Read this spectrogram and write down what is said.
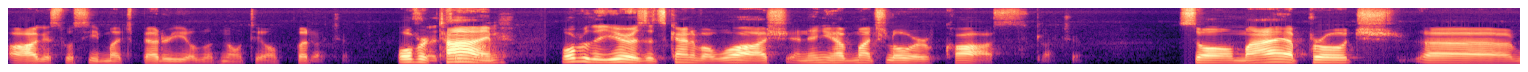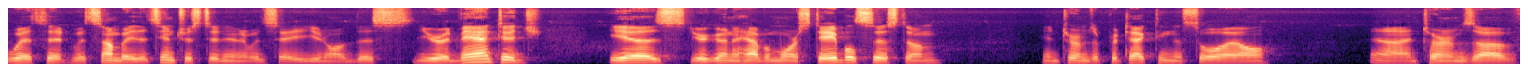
August, we'll see much better yield with no-till. But Gotcha. over So time, over the years, it's kind of a wash, and then you have much lower costs. Gotcha. So my approach uh, with it, with somebody that's interested in it, would say, you know, this your advantage is you're going to have a more stable system in terms of protecting the soil, uh, in terms of,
